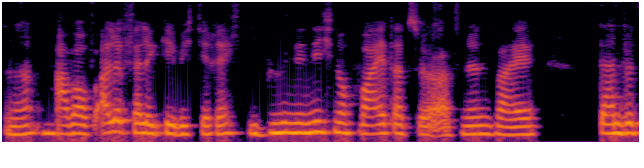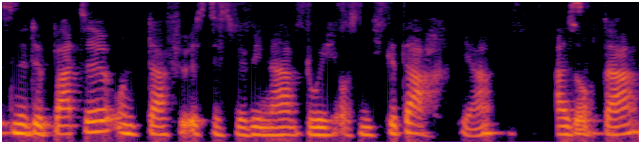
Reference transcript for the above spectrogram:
Ne? Mhm. Aber auf alle Fälle gebe ich dir recht, die Bühne nicht noch weiter zu eröffnen, weil dann wird es eine Debatte und dafür ist das Webinar durchaus nicht gedacht. Ja, also auch da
